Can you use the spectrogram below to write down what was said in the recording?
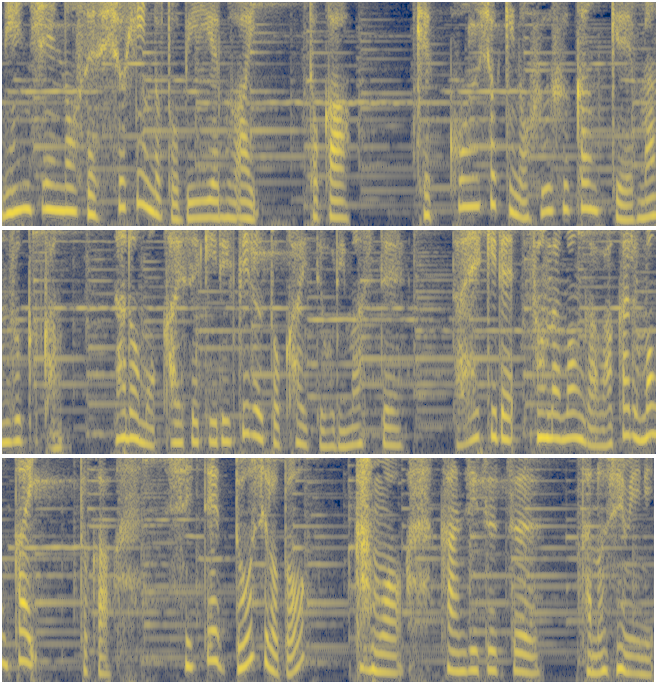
妊娠の摂取頻度と BMI とか、結婚初期の夫婦関係満足感なども解析できると書いておりまして、唾液でそんなもんがわかるもんかいとか、知ってどうしろとかも感じつつ、楽しみに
